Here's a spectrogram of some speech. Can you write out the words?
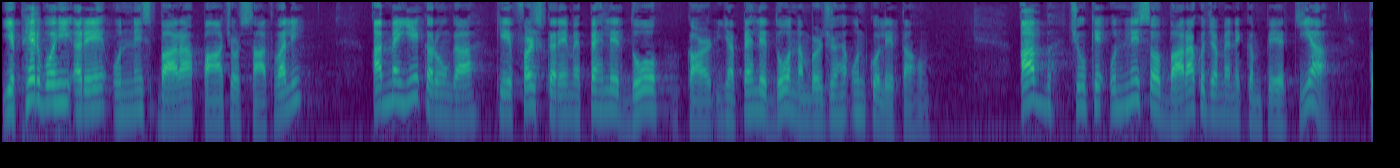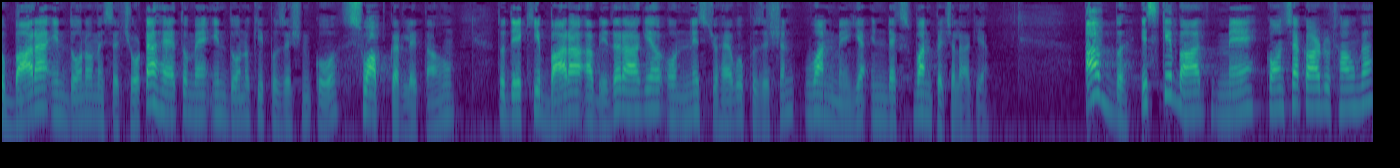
یہ پھر وہی ارے انیس، بارہ، پانچ اور سات والی۔ اب میں یہ کروں گا کہ فرض کرے میں پہلے دو کارڈ یا پہلے دو نمبر جو ہیں ان کو لیتا ہوں۔ اب چونکہ انیس سو بارہ کو جب میں نے کمپیئر کیا تو بارہ ان دونوں میں سے چھوٹا ہے تو میں ان دونوں کی پوزیشن کو سواپ کر لیتا ہوں۔ تو دیکھیے بارہ اب ادھر آ گیا اور انیس جو ہے وہ پوزیشن ون میں یا انڈیکس ون پہ چلا گیا۔ اب اس کے بعد میں کون سا کارڈ اٹھاؤں گا؟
